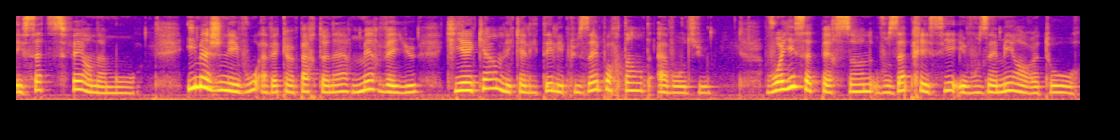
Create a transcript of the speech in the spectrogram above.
et satisfait en amour. Imaginez-vous avec un partenaire merveilleux qui incarne les qualités les plus importantes à vos yeux. Voyez cette personne vous apprécier et vous aimer en retour.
